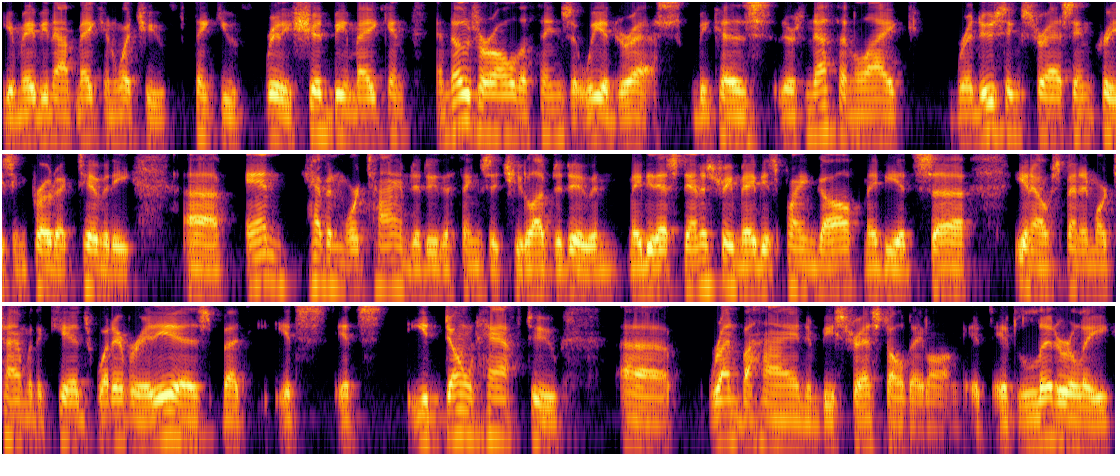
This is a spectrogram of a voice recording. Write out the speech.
you're maybe not making what you think you really should be making. And those are all the things that we address because there's nothing like reducing stress, increasing productivity, uh, and having more time to do the things that you love to do. And maybe that's dentistry, maybe it's playing golf, maybe it's uh, you know spending more time with the kids, whatever it is. But it's it's you don't have to uh, run behind and be stressed all day long. It, it literally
